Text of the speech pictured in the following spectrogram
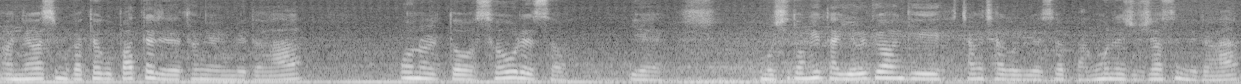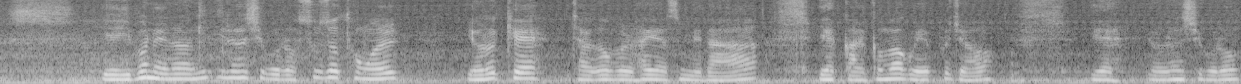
안녕하십니까 대구 배터리 대통령입니다. 오늘 또 서울에서 예 무시동 히타 열교환기 장착을 위해서 방문해 주셨습니다. 예 이번에는 이런 식으로 수조통을 이렇게 작업을 하였습니다. 예 깔끔하고 예쁘죠. 예 이런 식으로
